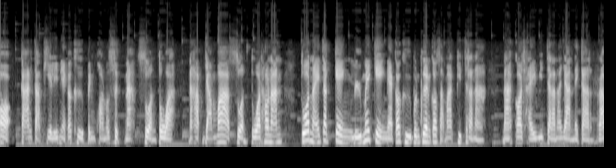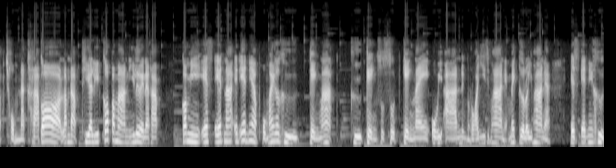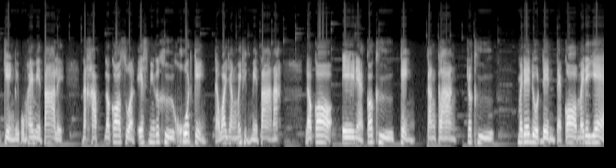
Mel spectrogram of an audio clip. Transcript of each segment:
การจัดเทียริสเนี่ยก็คือเป็นความรู้สึกนะส่วนตัว นะครับย้ำว่าส่วนตัวเท่านั้น ตัวไหนจะเก่งหรือไม่เก่งเนี่ยก็คือเพื่อนๆก็สามารถพิจารณานะก็ใช้วิจารณญาณในการรับชมนะครับ ก็ลำดับเทียริสก็ประมาณนี้เลยนะครับ ก็มี SS นะ SS เนี่ยผมให้ก็คือเก่งมาก คือเก่งสุดๆ เก่งใน OVR 125 เนี่ยไม่เกิน 125 เนี่ย SS นี่คือเก่งเลยผมให้เมตาเลยนะครับ แล้วก็ส่วน S นี่ก็คือโคตรเก่ง แต่ว่ายังไม่ถึงเมตานะ แล้วก็ A เนี่ยก็คือเก่งกลางๆ ก็คือไม่ได้โดดเด่นแต่ก็ไม่ได้แย่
